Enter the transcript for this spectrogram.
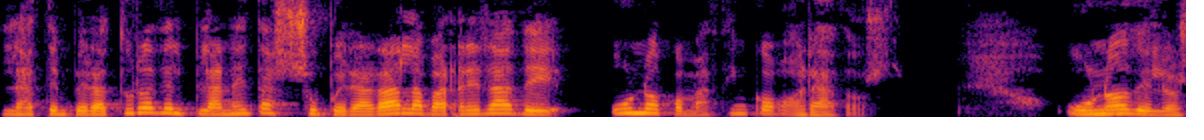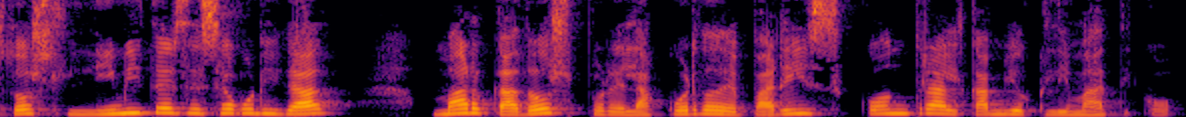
la temperatura del planeta superará la barrera de 1,5 grados, uno de los dos límites de seguridad marcados por el Acuerdo de París contra el cambio climático,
